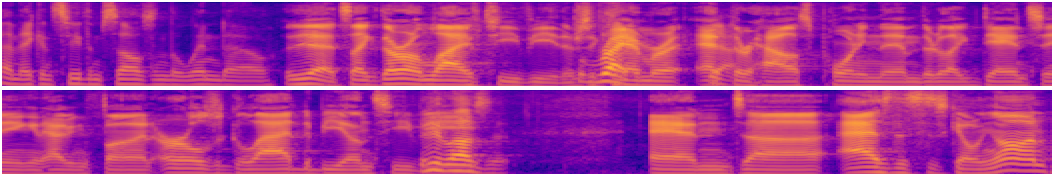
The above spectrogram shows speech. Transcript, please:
and they can see themselves in the window. Yeah, it's like they're on live TV. There's a Right, camera at yeah. their house pointing them. They're like dancing and having fun. Earl's glad to be on TV. He loves it. And uh, as this is going on,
